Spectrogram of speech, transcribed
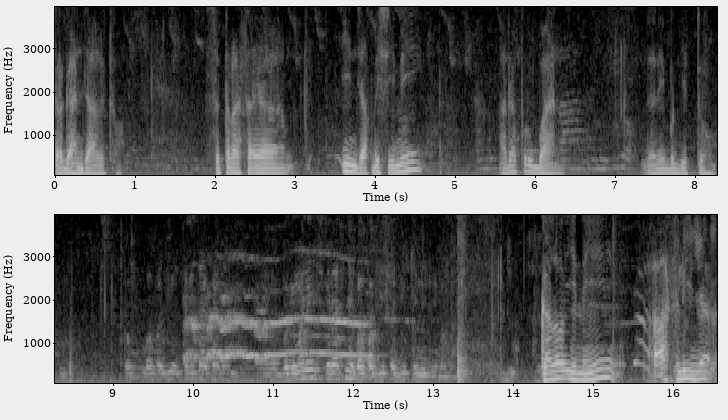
terganjal itu. Setelah saya injak di sini, ada perubahan. Jadi begitu. Bapak juga ceritakan uh, bagaimana inspirasinya Bapak bisa bikin ini, Bapak? Kalau ini aslinya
